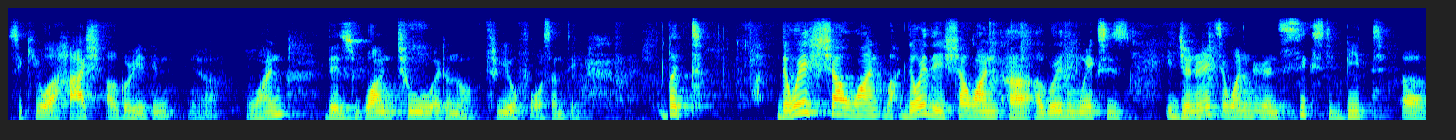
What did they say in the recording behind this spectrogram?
secure hash algorithm, you know, one. There's one, two, I don't know, three or four something. But the way SHA-1, the way the SHA-1 uh, algorithm works is it generates a 160-bit uh,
